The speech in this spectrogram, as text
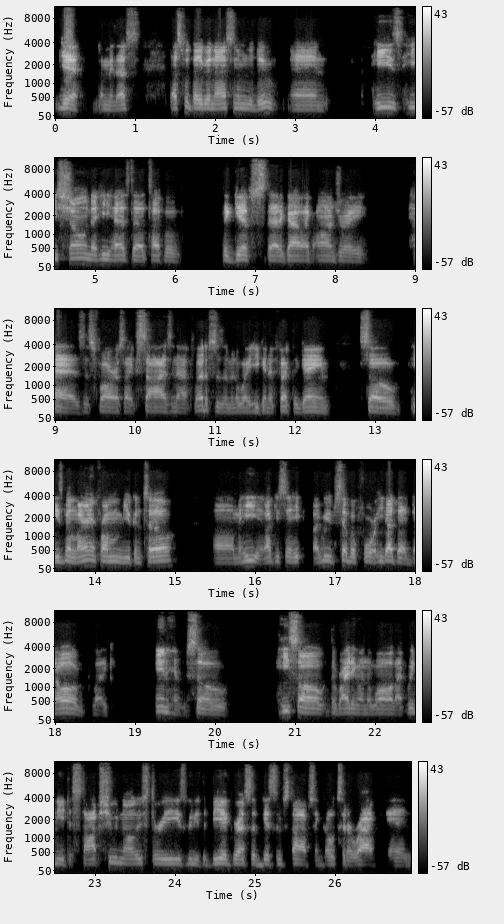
Yeah, I mean that's that's what they've been asking him to do, and he's he's shown that he has that type of the gifts that a guy like Andre has as far as like size and athleticism and the way he can affect the game. So he's been learning from him. You can tell. Um, he, like you said, he, like we've said before, he got that dog like in him. So he saw the writing on the wall. Like we need to stop shooting all these threes. We need to be aggressive, get some stops, and go to the rack and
